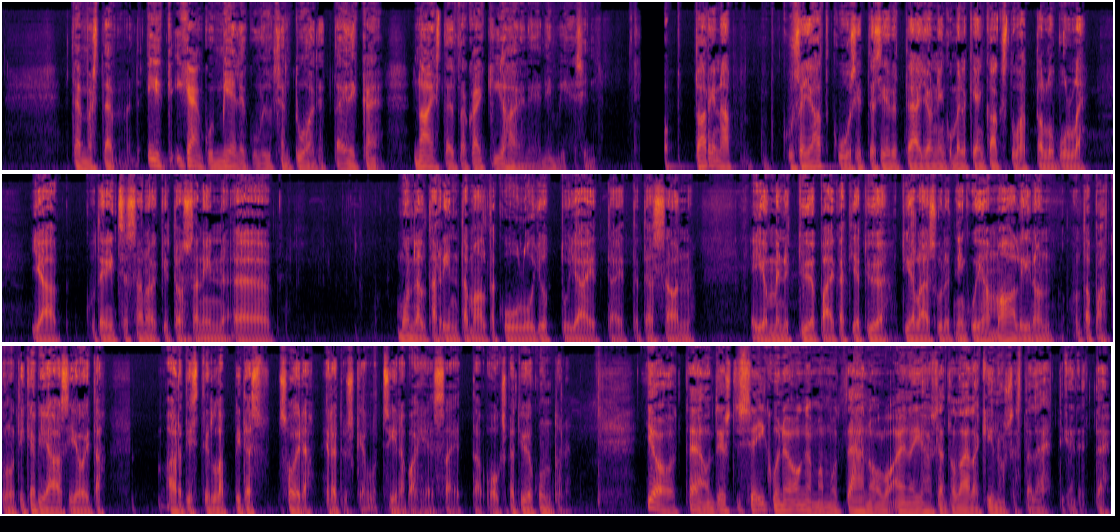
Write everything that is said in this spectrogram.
tämmöistä ikään kuin mielikuvituksen tuotetta, eli naista, jota kaikki ihailee, niin vie sinne. Tarina, kun se jatkuu, sitten siirrytään jo niin kuin melkein 2000-luvulle, ja kuten itse sanoikin tuossa, niin ö, monelta rintamalta kuuluu juttuja, että, että tässä on, ei ole mennyt työpaikat ja työtielaisuudet niin kuin ihan maaliin, on, on tapahtunut ikäviä asioita. Artistilla pitäisi soida herätyskellot siinä vaiheessa, että onko mä työkuntoinen. Joo, tämä on tietysti se ikuinen ongelma, mutta tähän on ollut aina ihan sieltä lailla kinnustasta lähtien, että,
